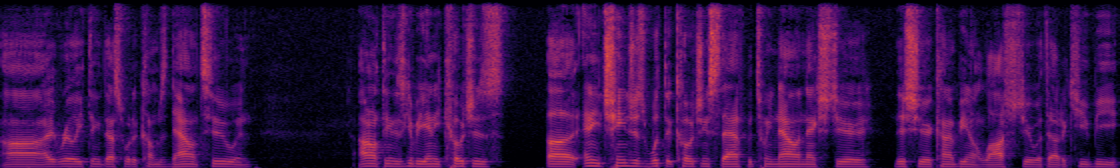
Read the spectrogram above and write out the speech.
Uh, I really think that's what it comes down to, and I don't think there's going to be any coaches, uh, any changes with the coaching staff between now and next year. This year, kind of being a lost year without a QB.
